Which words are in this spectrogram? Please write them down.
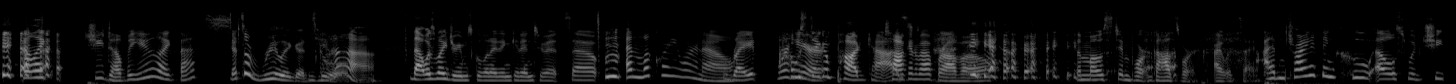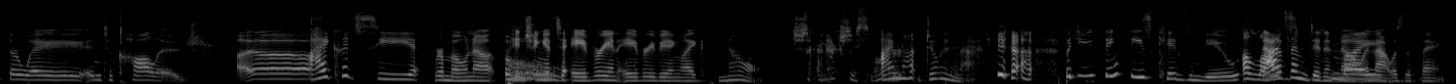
but like GW, like that's That's a really good school. Yeah. That was my dream school, and I didn't get into it. So, And look where you are now. right, We're hosting here, a podcast, Talking about Bravo. yeah, right. The most important God's work, I would say. I'm trying to think who else would cheat their way into college. Uh, I could see Ramona pitching it Oh. to Avery and Avery being like, "No, she's like, I'm actually smart. I'm not doing that." Yeah, but do you think these kids knew? A lot of them didn't know, my- and that was the thing.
